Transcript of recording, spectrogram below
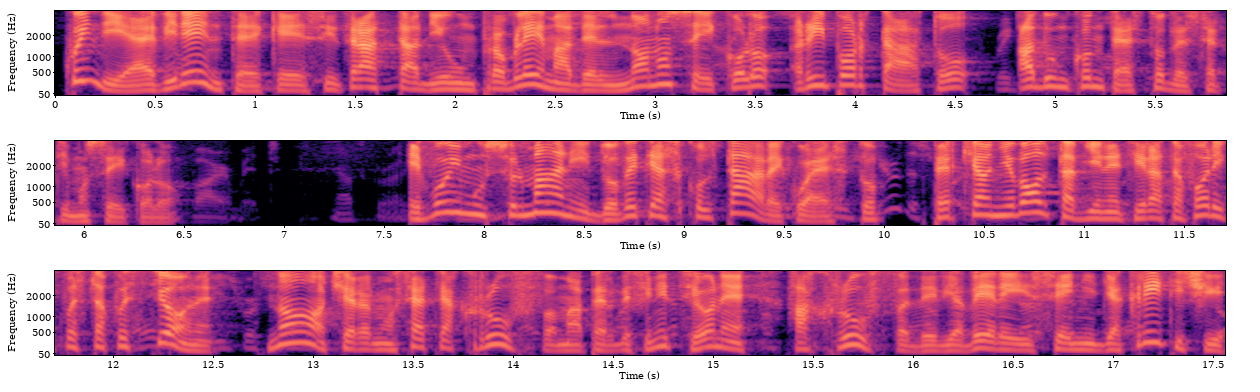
Quindi è evidente che si tratta di un problema del IX secolo riportato ad un contesto del VII secolo. E voi musulmani dovete ascoltare questo, perché ogni volta viene tirata fuori questa questione. No, c'erano sette akruf, ma per definizione akruf devi avere i segni diacritici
